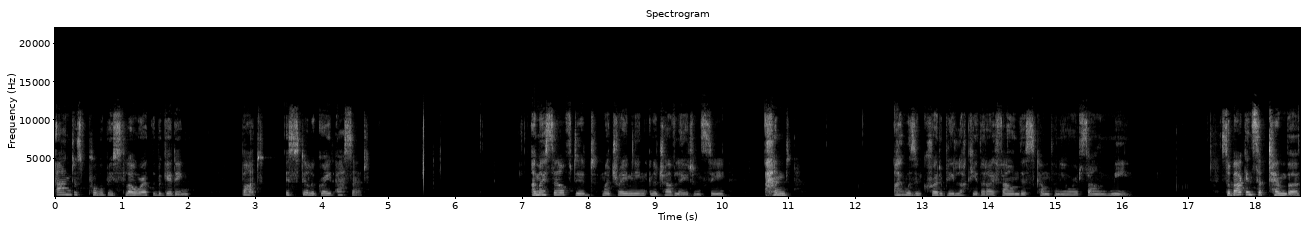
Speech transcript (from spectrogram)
and is probably slower at the beginning, but is still a great asset. I myself did my training in a travel agency, and I was incredibly lucky that I found this company or it found me. So, back in September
